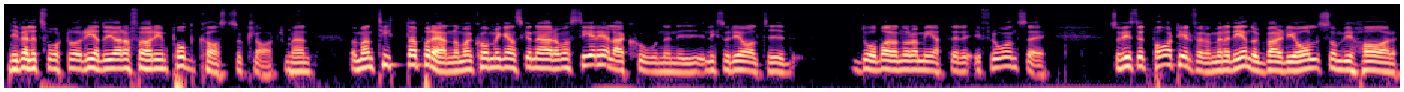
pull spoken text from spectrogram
det är väldigt svårt att redogöra för i en podcast såklart, men om man tittar på den och man kommer ganska nära och man ser hela aktionen i liksom realtid, då bara några meter ifrån sig, så finns det ett par tillfällen, men det är ändå Guardiol som vi har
